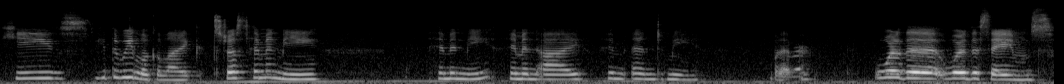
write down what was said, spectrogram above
he's he, we look alike. It's just him and me. Him and me. Him and I. Him and me. Whatever. We're the we're the sames.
